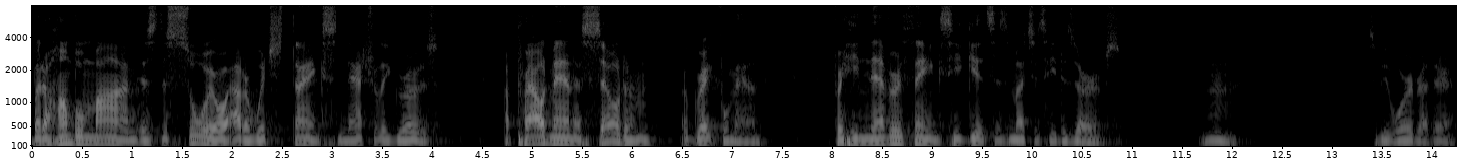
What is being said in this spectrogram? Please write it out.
But a humble mind is the soil out of which thanks naturally grows. A proud man is seldom a grateful man, for he never thinks he gets as much as he deserves. Mm. It's a good word right there.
